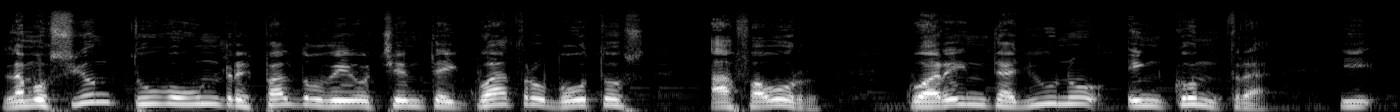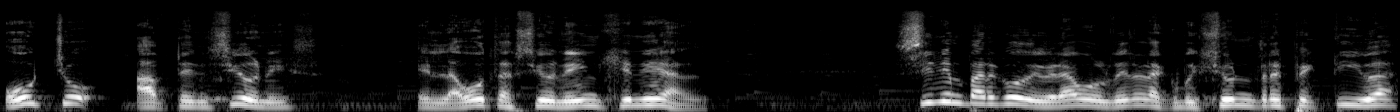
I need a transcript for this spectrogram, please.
La moción tuvo un respaldo de 84 votos a favor, 41 en contra y 8 abstenciones en la votación en general. Sin embargo, deberá volver a la comisión respectiva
